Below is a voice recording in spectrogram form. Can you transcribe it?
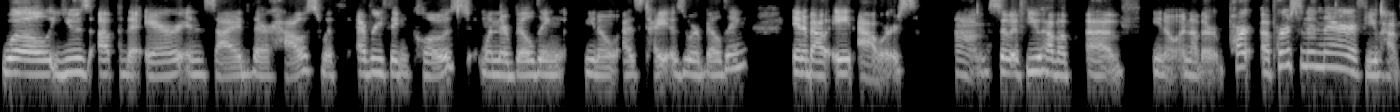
will use up the air inside their house with everything closed when they're building, you know, as tight as we're building in about eight hours. Um, so if you have a of you know another part a person in there, if you have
